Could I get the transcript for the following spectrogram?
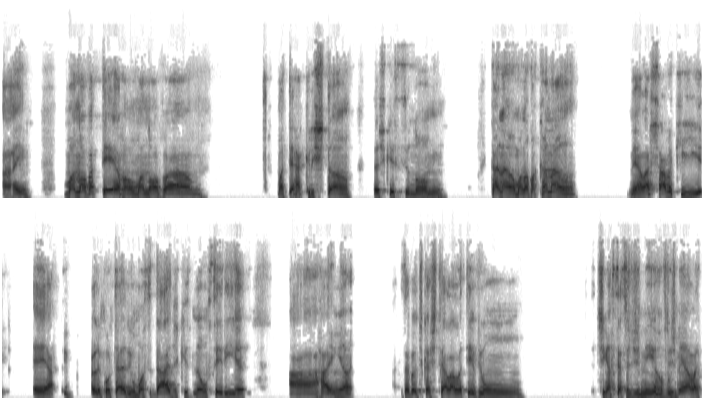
Ai, uma nova terra, uma nova. Uma terra cristã, eu esqueci o nome. Canaã, uma nova Canaã. Né? Ela achava que é, ela encontraria uma cidade que não seria a rainha Isabel de Castela. Ela teve um tinha acesso de nervos, né? Ela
